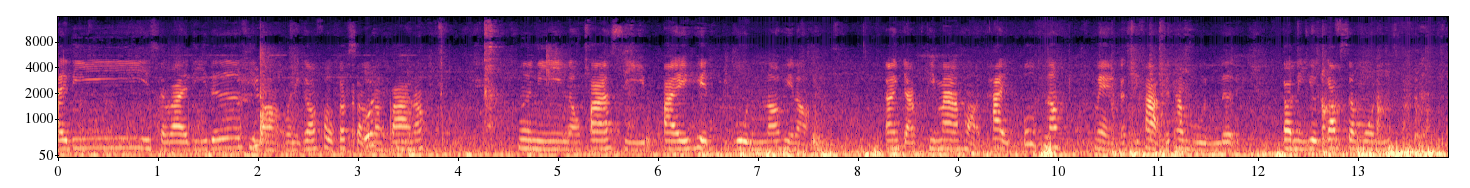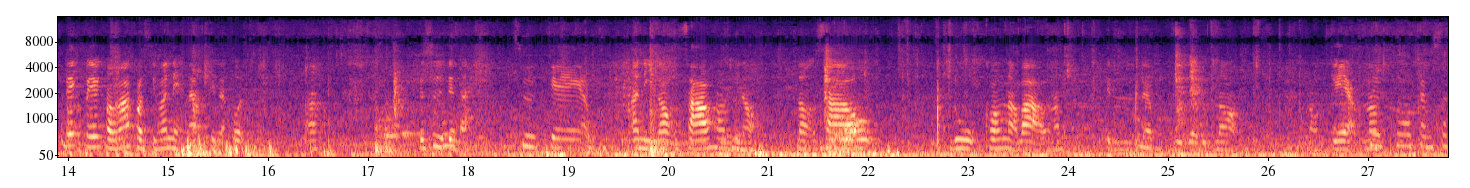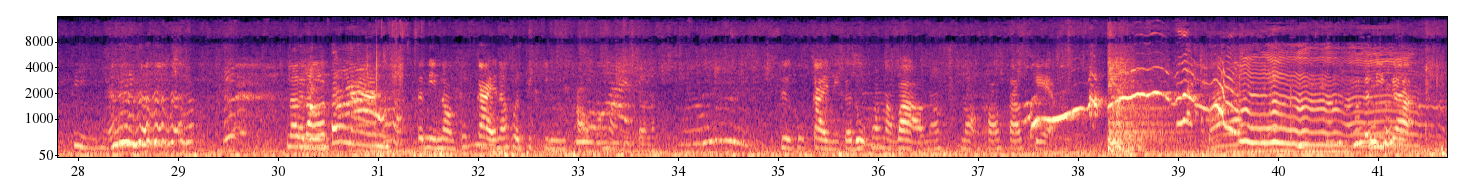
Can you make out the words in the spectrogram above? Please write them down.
ายดีสบายดีเด้อพี่น้องวันนี้ก็พบกับสองน้องปลาเนาะเมื่อนี้น้องปลาสีไปเฮ็ดบุญเนาะพี่น้องหลังจากที่มาหอไทยปุ๊บเนาะแม่ก็สิพาไปทำบุญเลย ตอนนี้อยู่กับสมุนเด็กๆของว่าขอสิมาแนะนำทีละคนอะจะซื้อเป็นไหนชื่อแก้มอันนี้น้องสาวเขาพี่น้องน้องสาวดูของหนาบ่าวเนาะเป็นแบบดีใจลูกน้องน้อง แก้มไม่เนาะพอกันสักทีเรารอตั้งนานตอนนี้น้องกุ๊กไก่เนาะคนที่กินเขาของมันตอนนั้นซื้อกุ๊กไก่นี่กระดูกของหนาบ่าวเนาะน้องของสาวแก้มตัวนี้ก็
